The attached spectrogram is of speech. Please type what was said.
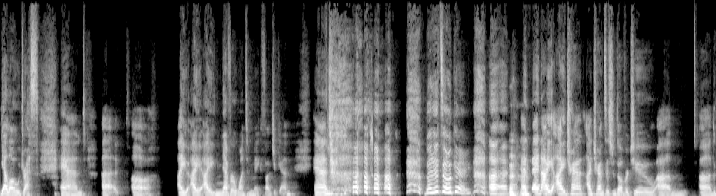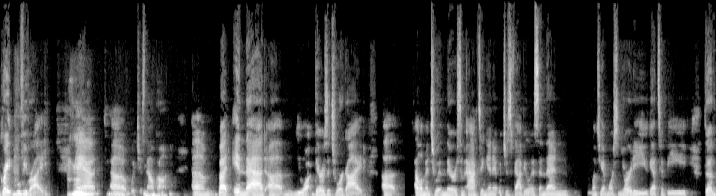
yellow dress and uh, uh, I, I I never want to make fudge again. And but it's okay. Uh, and then I I tran I transitioned over to um, uh, the Great Movie Ride mm. and uh, which is now gone. Um, but in that um, you are, there is a tour guide uh, element to it and there is some acting in it which is fabulous. And then once you have more seniority, you get to be the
